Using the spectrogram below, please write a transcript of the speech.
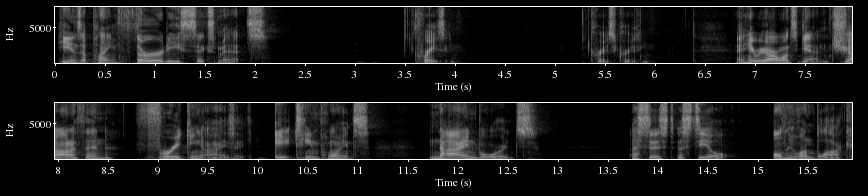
He ends up playing 36 minutes. Crazy. Crazy, crazy. And here we are once again. Jonathan freaking Isaac. 18 points, nine boards, assist, a steal, only one block.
